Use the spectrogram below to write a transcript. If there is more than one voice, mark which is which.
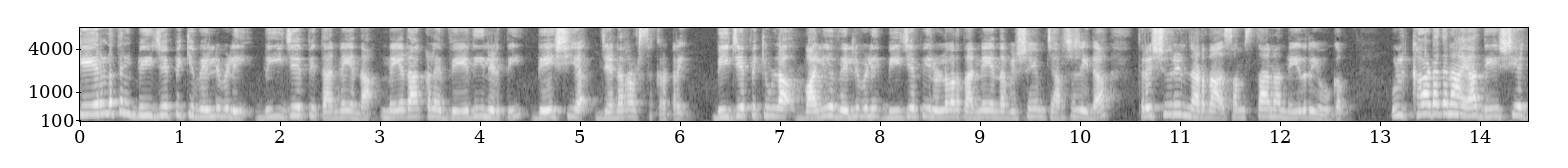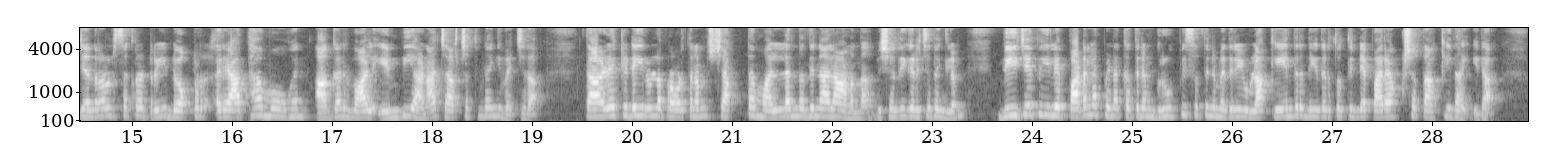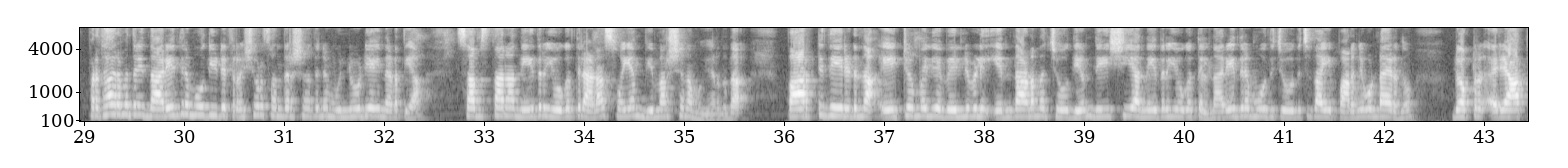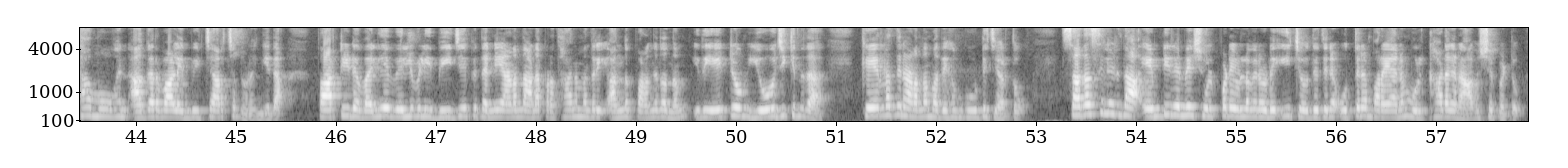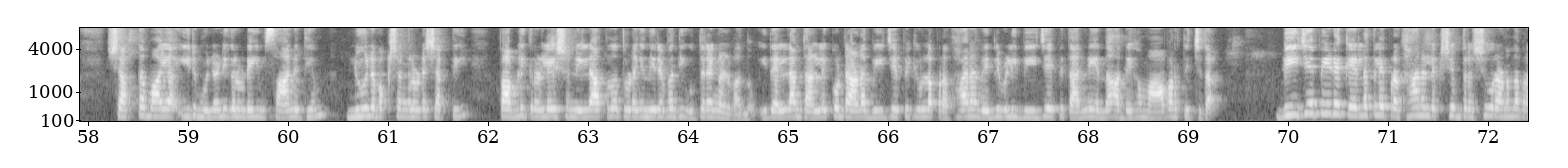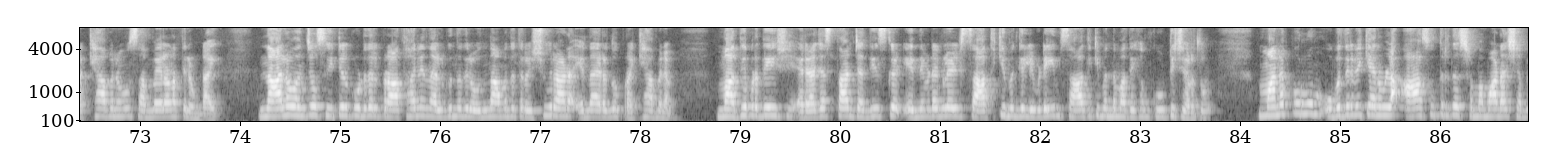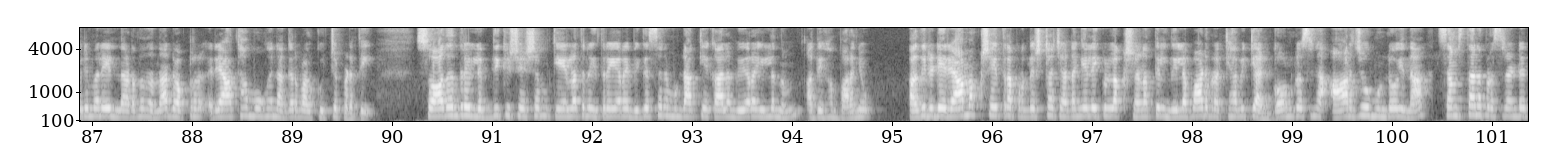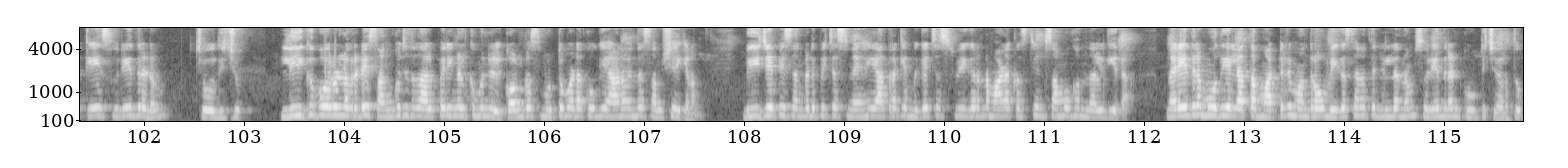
Speaker 1: കേരളത്തിൽ B J പിക്ക് വെല്ലുവിളി B J P തന്നെയെന്ന നേതാക്കളെ വേദിയിലിരുത്തി ദേശീയ ജനറൽ സെക്രട്ടറി. ബി ജെ പിക്കുള്ള വലിയ വെല്ലുവിളി ബി ജെ പിയിലുള്ളവർ തന്നെയെന്ന വിഷയം ചർച്ച ചെയ്ത തൃശൂരിൽ നടന്ന സംസ്ഥാന നേതൃയോഗം. ഉദ്ഘാടകനായ ദേശീയ general secretary doctor Radha Mohan Agarwal M പിയാണ് ചർച്ച തുടങ്ങിവെച്ചത് താഴേക്കിടയിലുള്ള പ്രവർത്തനം ശക്തമല്ലെന്നതിനാലാണെന്ന് വിശദീകരിച്ചതെങ്കിലും ബി ജെ പിയിലെ പടലപ്പിണക്കത്തിനും ഗ്രൂപ്പിസത്തിനുമെതിരെയുള്ള കേന്ദ്ര നേതൃത്വത്തിന്റെ പരോക്ഷ താക്കീതായി ഇത്. പ്രധാനമന്ത്രി നരേന്ദ്രമോദിയുടെ തൃശൂർ സന്ദർശനത്തിന് മുന്നോടിയായി നടത്തിയ സംസ്ഥാന നേതൃയോഗത്തിലാണ് സ്വയം വിമർശനമുയർന്നത്. പാർട്ടി നേരിടുന്ന ഏറ്റവും വലിയ വെല്ലുവിളി എന്താണെന്ന ചോദ്യം ദേശീയ നേതൃയോഗത്തിൽ നരേന്ദ്രമോദി ചോദിച്ചതായി പറഞ്ഞുകൊണ്ടായിരുന്നു doctor Radha Mohan Agarwal M P ചർച്ച തുടങ്ങിയത്. പാർട്ടിയുടെ വലിയ വെല്ലുവിളി ബി ജെ പി തന്നെയാണെന്നാണ് പ്രധാനമന്ത്രി അന്ന് പറഞ്ഞതെന്നും ഇത് ഏറ്റവും യോജിക്കുന്നത് കേരളത്തിനാണെന്നും അദ്ദേഹം കൂട്ടിച്ചേർത്തു. സദസ്സിലിരുന്ന എം ഡി രമേശ് ഉൾപ്പെടെയുള്ളവരോട് ഈ ചോദ്യത്തിന് ഉത്തരം പറയാനും ഉദ്ഘാടകൻ ആവശ്യപ്പെട്ടു. ശക്തമായ ഇരു മുന്നണികളുടെയും സാന്നിധ്യം ന്യൂനപക്ഷങ്ങളുടെ ശക്തി പബ്ലിക് റിലേഷൻ ഇല്ലാത്തത് തുടങ്ങി നിരവധി ഉത്തരങ്ങൾ വന്നു. ഇതെല്ലാം തള്ളിക്കൊണ്ടാണ് ബി ജെ പിക്കുള്ള പ്രധാന വെല്ലുവിളി ബി ജെ പി തന്നെയെന്ന് അദ്ദേഹം ആവർത്തിച്ചത്. ബി ജെ പിയുടെ കേരളത്തിലെ പ്രധാന ലക്ഷ്യം തൃശൂരാണെന്ന പ്രഖ്യാപനവും സമ്മേളനത്തിലുണ്ടായി. നാലോ അഞ്ചോ സീറ്റിൽ കൂടുതൽ പ്രാധാന്യം നൽകുന്നതിൽ ഒന്നാമത് തൃശൂരാണ് എന്നായിരുന്നു പ്രഖ്യാപനം. മധ്യപ്രദേശ് രാജസ്ഥാൻ ഛത്തീസ്ഗഡ് എന്നിവിടങ്ങളിൽ സാധിക്കുമെങ്കിൽ ഇവിടെയും സാധിക്കുമെന്നും അദ്ദേഹം കൂട്ടിച്ചേർത്തു. മനഃപൂർവം ഉപദ്രവിക്കാനുള്ള ആസൂത്രിത ശ്രമമാണ് ശബരിമലയിൽ നടന്നതെന്ന് ഡോക്ടർ രാധാമോഹൻ അഗർവാൾ കുറ്റപ്പെടുത്തി. സ്വാതന്ത്ര്യ ലബ്ധിക്കു ശേഷം കേരളത്തിന് ഇത്രയേറെ വികസനമുണ്ടാക്കിയ കാലം വേറെയില്ലെന്നും അദ്ദേഹം പറഞ്ഞു. അതിനിടെ രാമക്ഷേത്ര പ്രതിഷ്ഠ ചടങ്ങിലേക്കുള്ള ക്ഷണത്തിൽ നിലപാട് പ്രഖ്യാപിക്കാൻ കോൺഗ്രസിന് ആർജവുമുണ്ടോ എന്ന് സംസ്ഥാന പ്രസിഡന്റ് കെ സുരേന്ദ്രനും ചോദിച്ചു. ലീഗ് പോലുള്ളവരുടെ സങ്കുചിത താൽപര്യങ്ങൾക്ക് മുന്നിൽ കോൺഗ്രസ് മുട്ടുമടക്കുകയാണോ എന്ന് സംശയിക്കണം. ബി ജെ പി സംഘടിപ്പിച്ച സ്നേഹയാത്രയ്ക്ക് മികച്ച സ്വീകരണമാണ് ക്രിസ്ത്യൻ സമൂഹം നൽകിയത്. നരേന്ദ്രമോദിയല്ലാത്ത മറ്റൊരു മന്ത്രവും വികസനത്തിനില്ലെന്നും സുരേന്ദ്രൻ കൂട്ടിച്ചേർത്തു.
